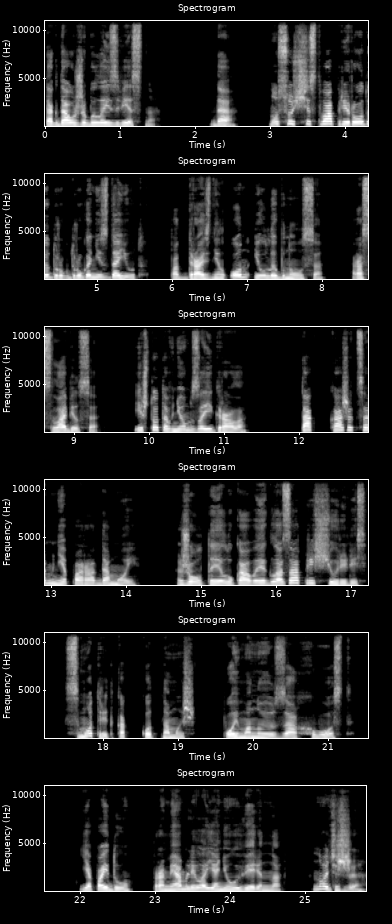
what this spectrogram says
Тогда уже было известно. Да, но существа природы друг друга не сдают. Поддразнил он и улыбнулся, расслабился, и что-то в нем заиграло. Кажется, мне пора домой. Желтые лукавые глаза прищурились, смотрит, как кот на мышь, пойманную за хвост. «Я пойду», — промямлила я неуверенно. «Ночь же».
